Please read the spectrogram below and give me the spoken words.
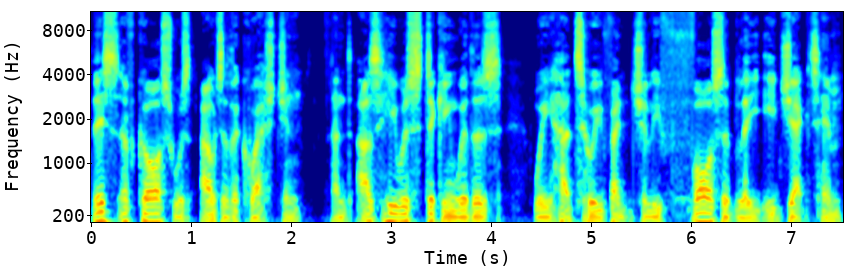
This, of course, was out of the question, and as he was sticking with us, we had to eventually forcibly eject him.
